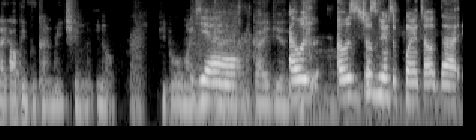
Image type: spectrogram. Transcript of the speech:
like how people can reach him. You know, people who might yeah guide I was I was just going to point out that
